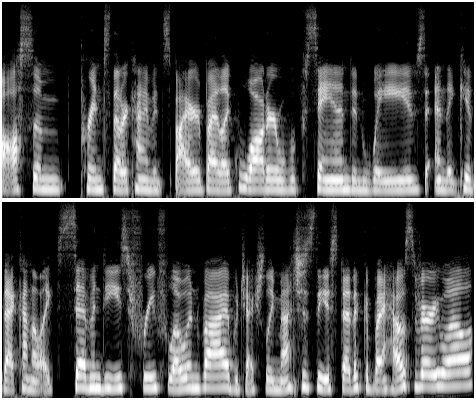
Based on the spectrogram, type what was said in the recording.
awesome prints that are kind of inspired by like water, sand, and waves, and they give that kind of like 70s free flowing vibe, which actually matches the aesthetic of my house very well.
